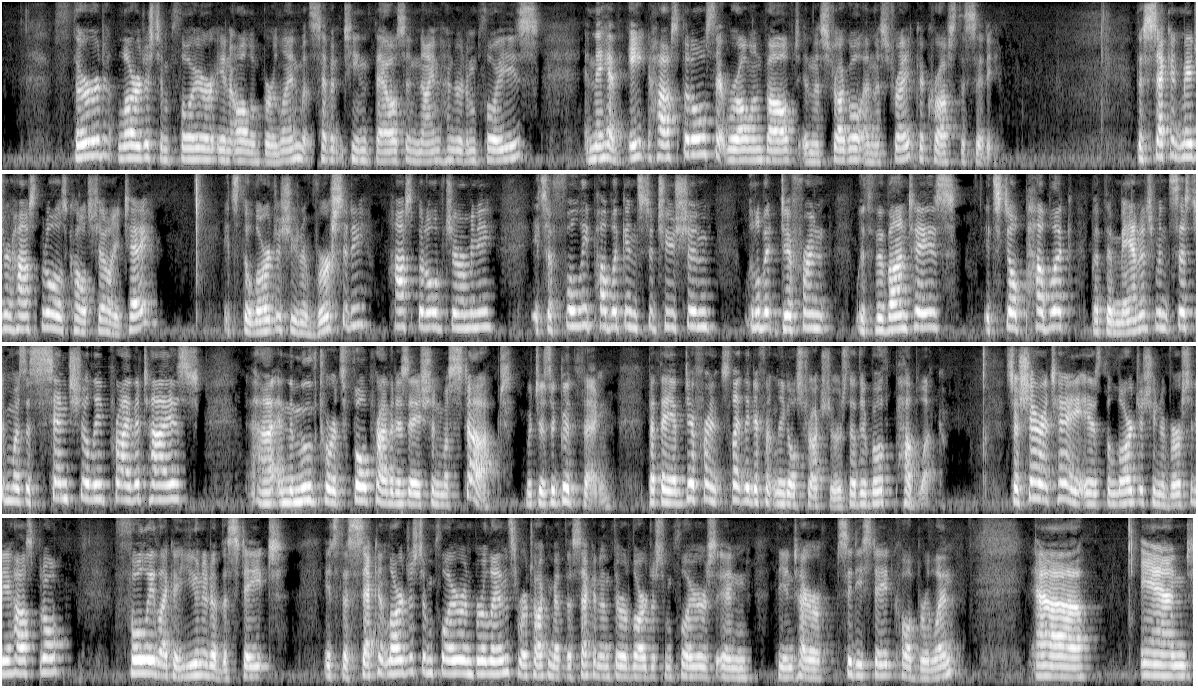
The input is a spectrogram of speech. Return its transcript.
Third largest employer in all of Berlin with 17,900 employees. And they have eight hospitals that were all involved in the struggle and the strike across the city. The second major hospital is called Charité. It's the largest university hospital of Germany. It's a fully public institution, a little bit different with Vivantes. It's still public, but the management system was essentially privatized, uh, and the move towards full privatization was stopped, which is a good thing. But they have different, slightly different legal structures, though they're both public. So Charité is the largest university hospital, fully like a unit of the state. It's the second largest employer in Berlin. So we're talking about the second and third largest employers in the entire city state called Berlin. Uh, and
